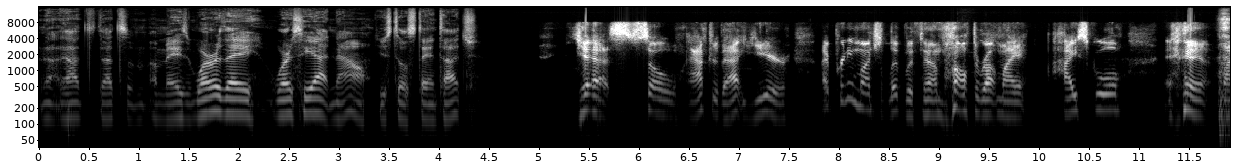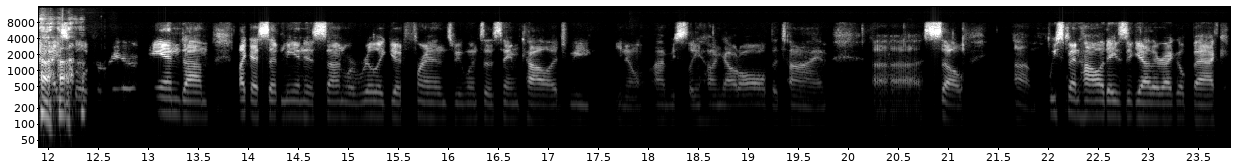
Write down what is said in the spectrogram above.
That's that's amazing. Where are they where's he at now? Do you still stay in touch? Yes. So after that year, I pretty much lived with them all throughout my high school, my high school career. And um, like I said, me and his son were really good friends. We went to the same college. We, you know, obviously hung out all the time. Uh, so um, we spend holidays together. I go back.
